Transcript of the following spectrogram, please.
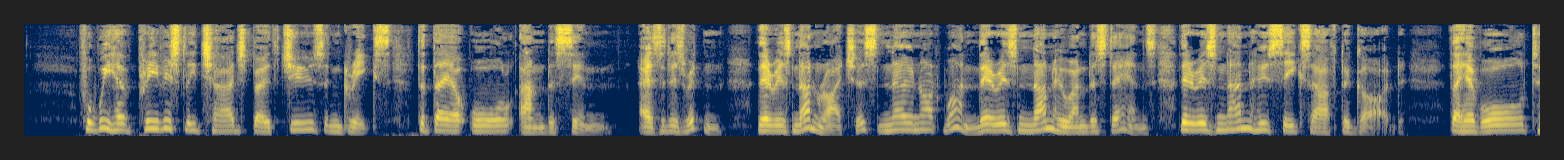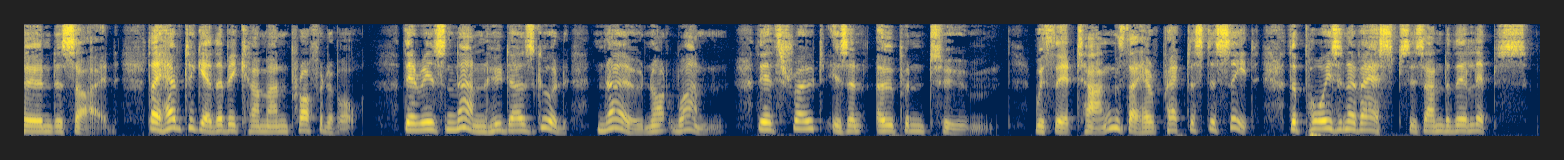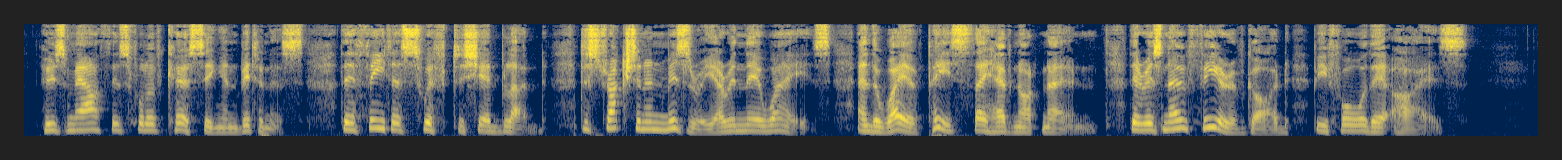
For we have previously charged both Jews and Greeks that they are all under sin. As it is written, There is none righteous, no, not one. There is none who understands. There is none who seeks after God. They have all turned aside. They have together become unprofitable. There is none who does good, no, not one. Their throat is an open tomb. With their tongues they have practised deceit. The poison of asps is under their lips whose mouth is full of cursing and bitterness. Their feet are swift to shed blood. Destruction and misery are in their ways, and the way of peace they have not known. There is no fear of God before their eyes.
